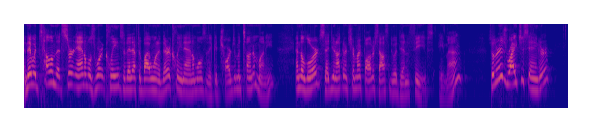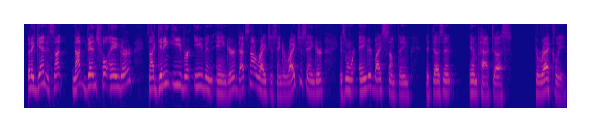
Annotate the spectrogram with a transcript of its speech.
And they would tell them that certain animals weren't clean, so they'd have to buy one of their clean animals, and they could charge them a ton of money. And the Lord said, You're not going to turn my father's house into a den of thieves. Amen? So there is righteous anger, but again, it's not, not vengeful anger. It's not getting even, even anger. That's not righteous anger. Righteous anger is when we're angered by something that doesn't impact us directly.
